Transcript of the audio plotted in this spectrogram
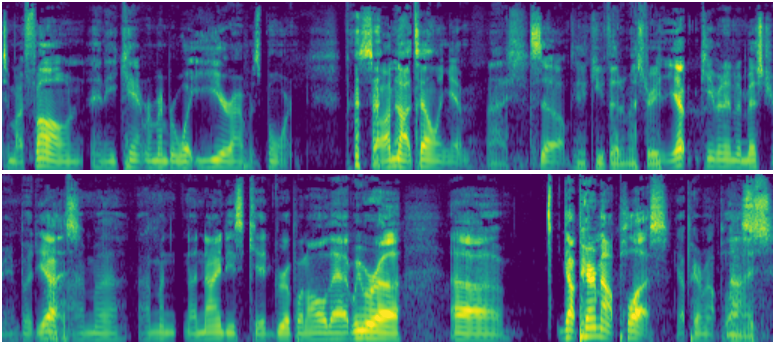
to my phone, and he can't remember what year I was born. so I'm not telling him. Nice. So Gonna keep that a mystery. Yep, keeping it a mystery. But yeah, Nice. I'm a I'm a, a '90s kid. Grew up on all that. We were uh, uh got Paramount Plus. Got Paramount Plus. Nice.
